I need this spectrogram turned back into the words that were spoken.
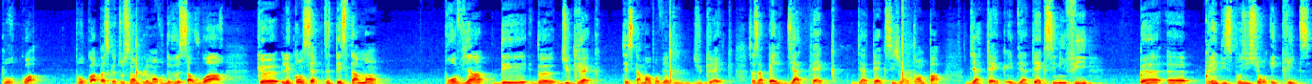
Pourquoi? Pourquoi? Parce que tout simplement, vous devez savoir que le concept testament provient du grec. Testament provient du, grec. Ça s'appelle diathèque. Diathèque, si je ne me trompe pas. Diathèque. Et diathèque signifie prédisposition écrite.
